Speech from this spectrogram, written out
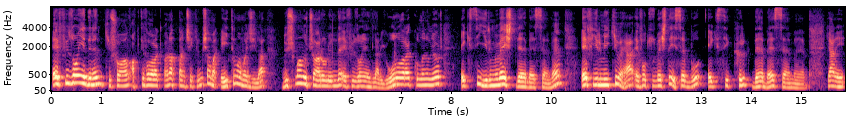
F-117'nin ki şu an aktif olarak ön hattan çekilmiş ama eğitim amacıyla düşman uçağı rolünde F-117'ler yoğun olarak kullanılıyor. Eksi 25 dBsm. F22 veya F35'te ise bu eksi 40 dBsm. Yani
